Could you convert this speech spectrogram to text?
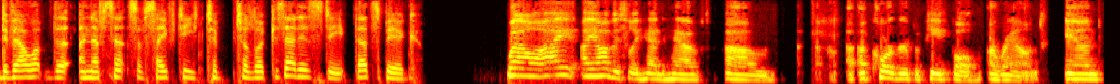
develop the enough sense of safety to, to look? Because that is deep. That's big. Well, I, I obviously had to have um, a, a core group of people around. And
